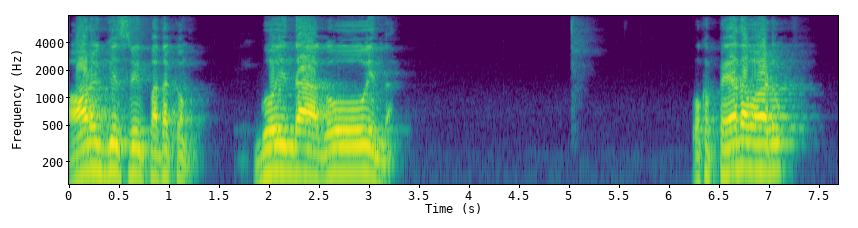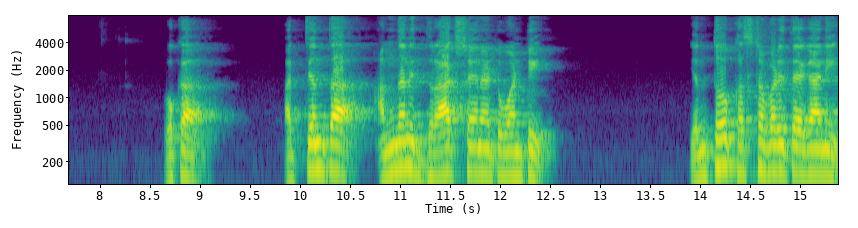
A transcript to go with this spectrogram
ఆరోగ్యశ్రీ పథకం గోవింద గోవింద. ఒక పేదవాడు ఒక అత్యంత అందని ద్రాక్ష అయినటువంటి ఎంతో కష్టపడితే కానీ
